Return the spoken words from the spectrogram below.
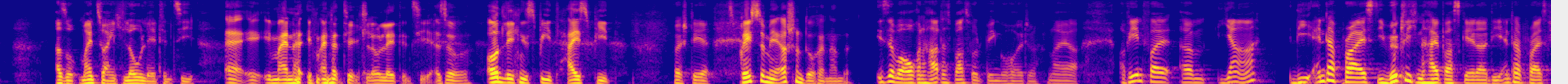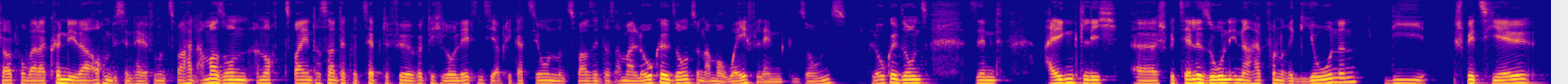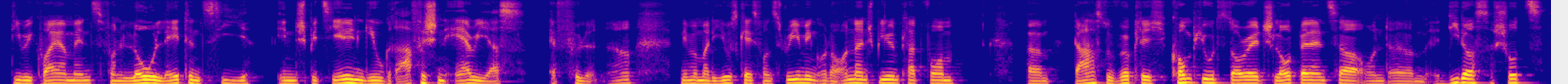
Also meinst du eigentlich Low Latency? Äh, ich meine ich mein natürlich Low Latency, also ordentlichen Speed, High Speed. Verstehe. Das bringst du mir auch schon durcheinander. Ist aber auch ein hartes Buzzword-Bingo heute. Naja, auf jeden Fall, ähm, ja, die Enterprise, die wirklichen Hyperscaler, die Enterprise Cloud Provider können dir da auch ein bisschen helfen. Und zwar hat Amazon noch zwei interessante Konzepte für wirklich Low Latency Applikationen. Und zwar sind das einmal Local Zones und einmal Wavelength Zones. Local Zones sind eigentlich äh, spezielle Zonen innerhalb von Regionen, die speziell die Requirements von Low Latency in speziellen geografischen Areas erfüllen. Ja. Nehmen wir mal die Use Case von Streaming oder Online-Spielen-Plattformen. Ähm, da hast du wirklich Compute, Storage, Load Balancer und ähm, DDoS-Schutz.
